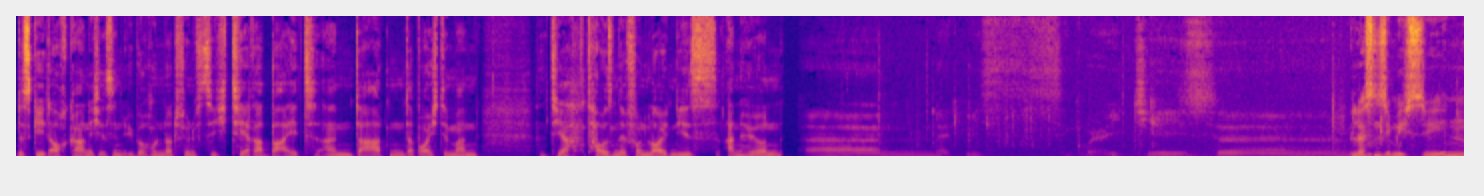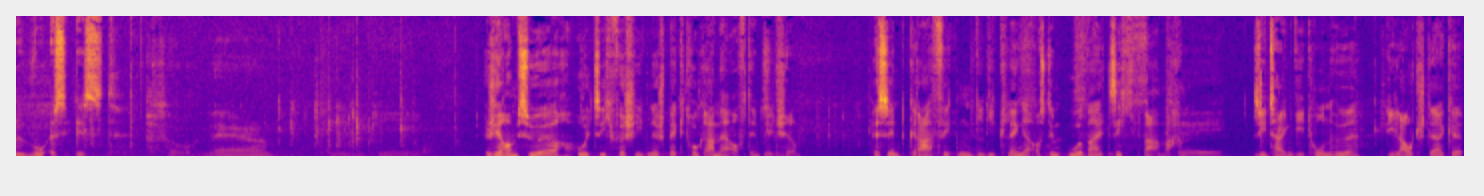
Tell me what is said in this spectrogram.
Das geht auch gar nicht. Es sind über 150 Terabyte an Daten. Da bräuchte man tja, Tausende von Leuten, die es anhören. Lassen Sie mich sehen, wo es ist. Jérôme Sueur holt sich verschiedene Spektrogramme auf den Bildschirm. Es sind Grafiken, die die Klänge aus dem Urwald sichtbar machen. Sie zeigen die Tonhöhe, die Lautstärke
